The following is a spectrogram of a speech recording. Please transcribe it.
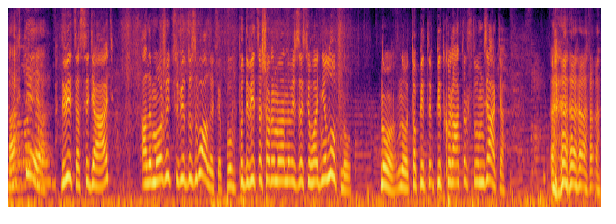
Ах ти! Дивіться, сидять, але можуть собі дозволити. Подивіться, що Романович за сьогодні лупнув. Ну, ну, то під, під кураторством зятя.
